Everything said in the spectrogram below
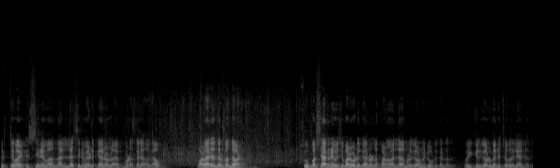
കൃത്യമായിട്ട് സിനിമ നല്ല സിനിമ എടുക്കാനുള്ള മുടക്കലാകാവും. വളരെ നിർബന്ധമാണ്. സൂപ്പർ സ്റ്റാറിനെ വെച്ച് വളവെടുക്കാനുള്ള പണമല്ല നമ്മൾ ഗവൺമെന്റ് കൊടുക്കേണ്ടത്. ഒരിക്കലും ഗവൺമെന്റ് ചുമതലയല്ലത്.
